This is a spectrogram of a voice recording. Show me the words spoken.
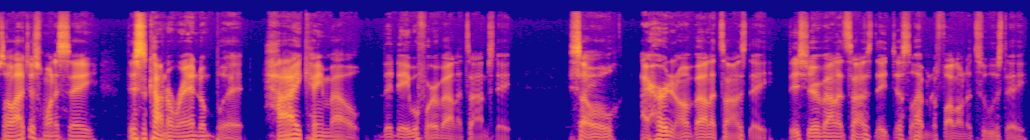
So I just want to say this is kind of random, but High came out the day before Valentine's Day. So I heard it on Valentine's Day. This year Valentine's Day just so happened to fall on a Tuesday.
